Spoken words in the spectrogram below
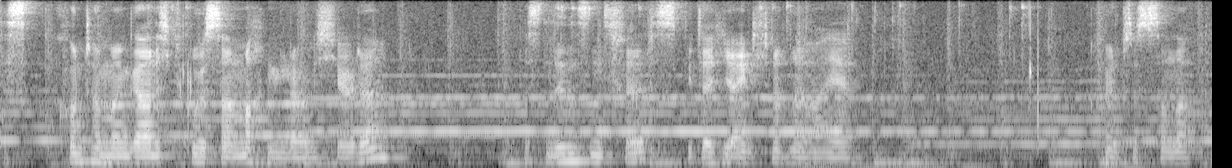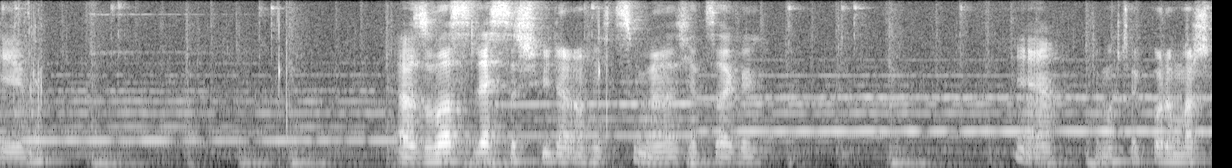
Das konnte man gar nicht größer machen, glaube ich, oder? Das Linsenfeld, das geht ja hier eigentlich noch eine Reihe. Könnte es dann noch geben. Aber sowas lässt das Spiel dann auch nicht zu, ne? dass ich jetzt sage, ja, da macht der Godomasch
